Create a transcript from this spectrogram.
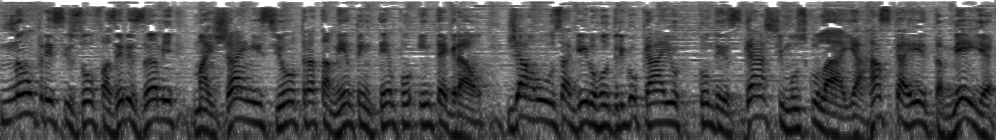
não precisou fazer exame, mas já iniciou tratamento em tempo integral. Já o zagueiro Rodrigo Caio, com desgaste muscular, e a Rascaeta, meia,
